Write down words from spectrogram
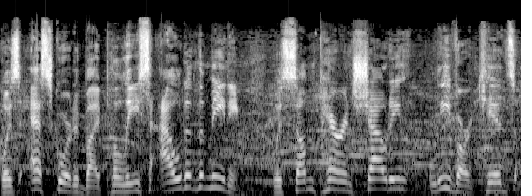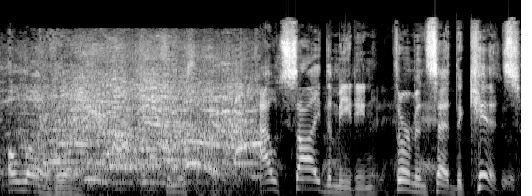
was escorted by police out of the meeting with some parents shouting, Leave our kids alone. Outside the meeting, Thurmond said the kids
